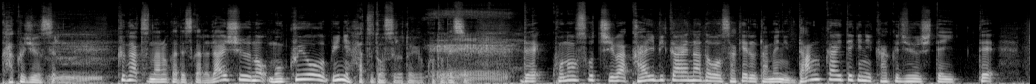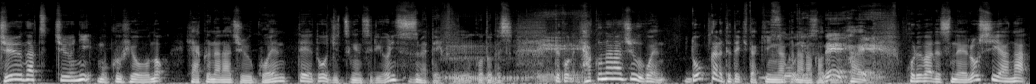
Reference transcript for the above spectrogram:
拡充する、9月7日ですから、来週の木曜日に発動するということです。でこの措置は買い控えなどを避けるために段階的に拡充していって、10月中に目標の175円程度を実現するように進めていくということです。で、この175円、どこから出てきた金額なのかという、ね、はい、これはですね、ロシアが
